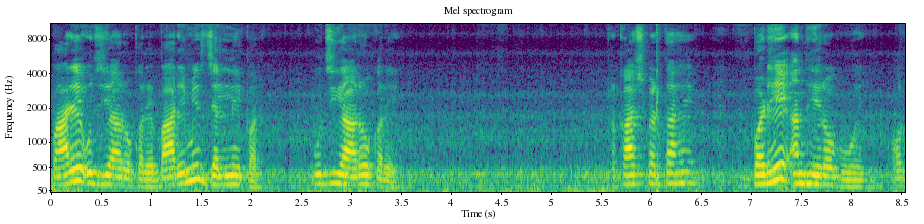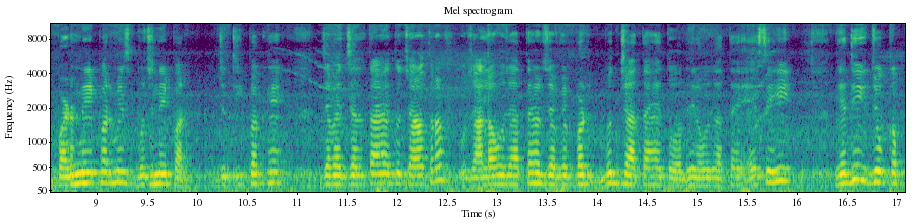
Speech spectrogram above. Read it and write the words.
बारे उजियारो करे। बारे में जलने पर उजियारो करे। प्रकाश करता है बढ़े अंधेरों हुए और बढ़ने पर मीन्स बुझने पर जो दीपक है जब वह जलता है तो चारों तरफ़ उजाला हो जाता है और जब वह बढ़ बुझ जाता है तो अंधेरा हो जाता है। ऐसे ही यदि जो कप,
